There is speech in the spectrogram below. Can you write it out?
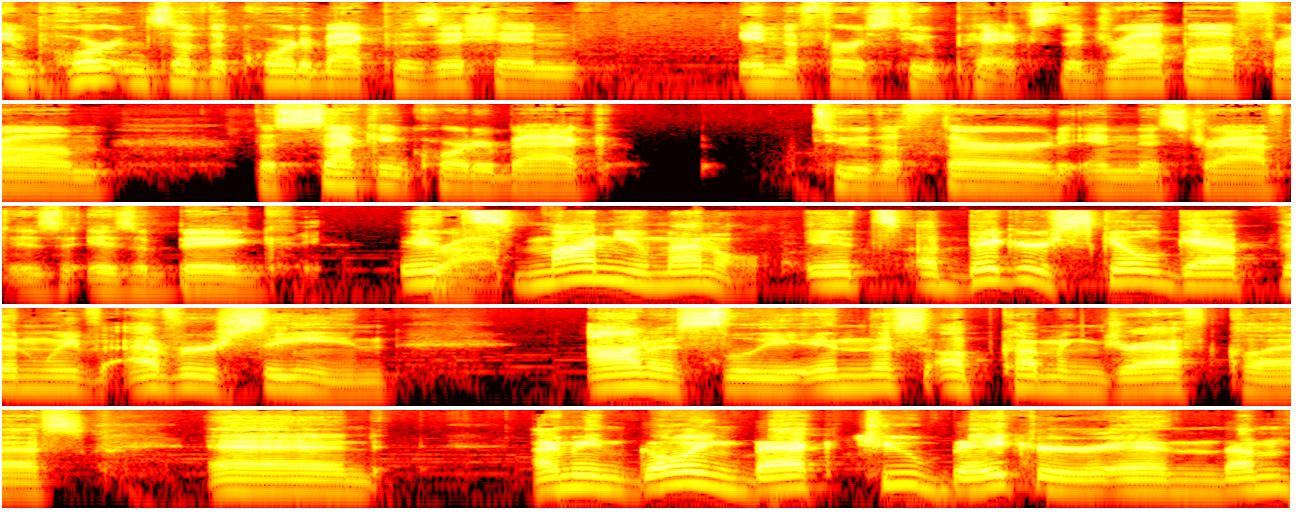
importance of the quarterback position in the first two picks the drop off from the second quarterback to the third in this draft is is a big It's drop. monumental. It's a bigger skill gap than we've ever seen, honestly, in this upcoming draft class. And I mean, going back to Baker and them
